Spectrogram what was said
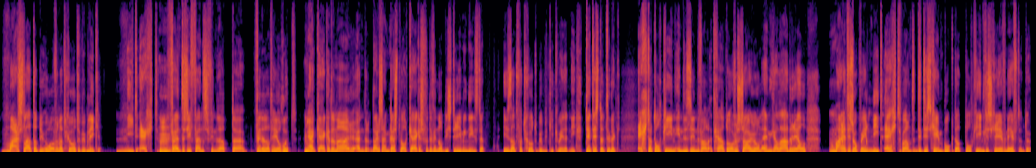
Maar slaat dat nu over naar het grote publiek? Niet echt. Fantasy-fans vinden dat, eh, vinden dat heel goed Ja. en kijken ernaar. En er- daar zijn best wel kijkers voor te vinden op die streamingdiensten. Is dat voor het grote publiek? Ik weet het niet. Dit is natuurlijk echte Tolkien in de zin van het gaat over Sauron en Galadriel. Maar het is ook weer niet echt, want dit is geen boek dat Tolkien geschreven heeft. De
